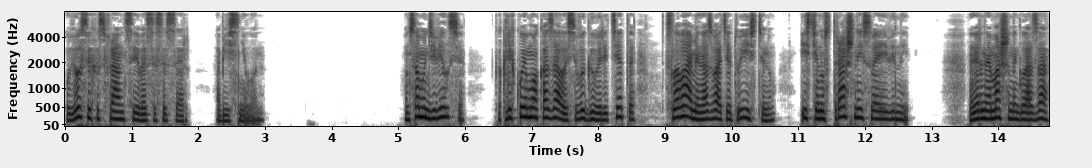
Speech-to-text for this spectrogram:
увез их из Франции в СССР, объяснил он. Он сам удивился, как легко ему оказалось выговорить это, словами назвать эту истину, истину страшной своей вины. Наверное, Машины глаза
